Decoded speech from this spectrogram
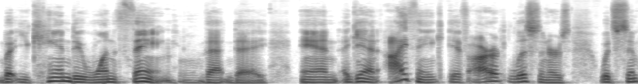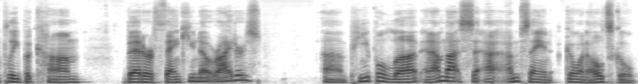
but you can do one thing mm. that day. And again, I think if our listeners would simply become better thank you note writers. Uh, people love, and I'm not. Sa- I'm saying going old school,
